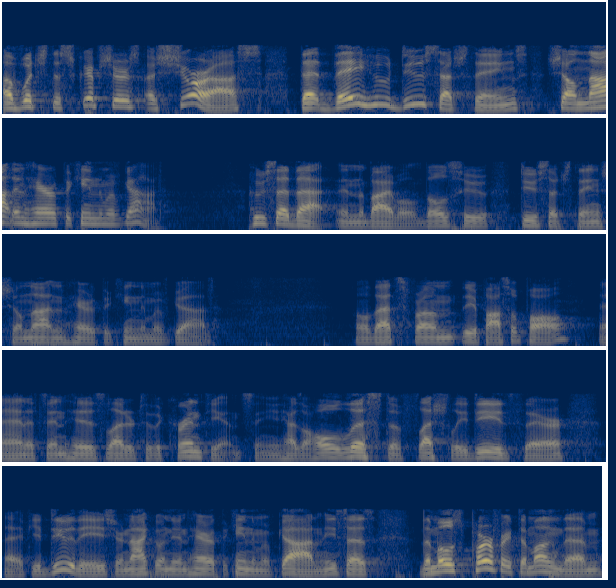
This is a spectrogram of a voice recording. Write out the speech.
of which the Scriptures assure us that they who do such things shall not inherit the kingdom of God. Who said that in the Bible? Those who do such things shall not inherit the kingdom of God. Well, that's from the Apostle Paul, and it's in his letter to the Corinthians. And he has a whole list of fleshly deeds there that if you do these, you're not going to inherit the kingdom of God. And he says, The most perfect among them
